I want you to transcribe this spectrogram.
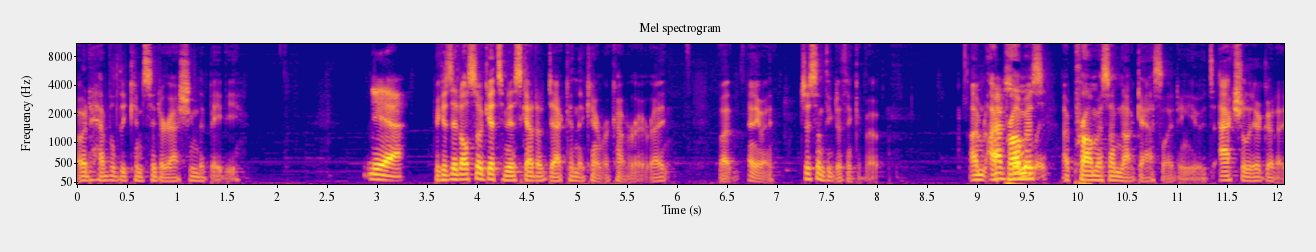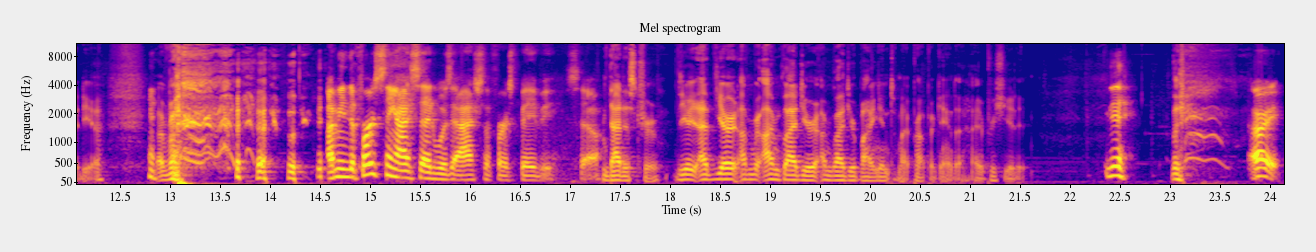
I would heavily consider ashing the baby Yeah. Because it also gets Misk out of deck and they can't recover it, right? But anyway, just something to think about. I'm, I promise. I promise. I'm not gaslighting you. It's actually a good idea. I mean, the first thing I said was Ash the first baby. So that is true. You're, you're, I'm, I'm glad you're. I'm glad you're buying into my propaganda. I appreciate it. yeah. All right.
